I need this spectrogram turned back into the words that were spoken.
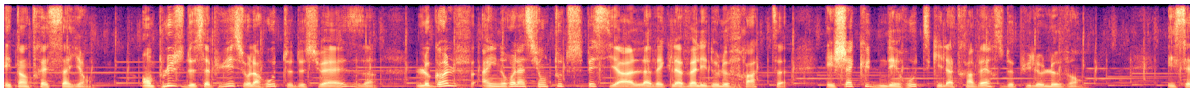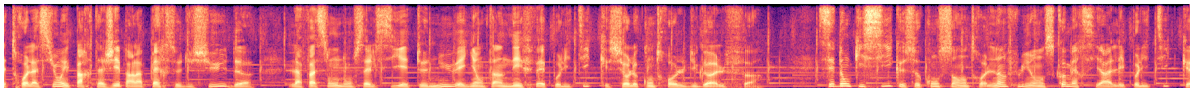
est un trait saillant. En plus de s'appuyer sur la route de Suez, le Golfe a une relation toute spéciale avec la vallée de l'Euphrate et chacune des routes qui la traversent depuis le Levant. Et cette relation est partagée par la Perse du Sud, la façon dont celle-ci est tenue ayant un effet politique sur le contrôle du Golfe. C'est donc ici que se concentre l'influence commerciale et politique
